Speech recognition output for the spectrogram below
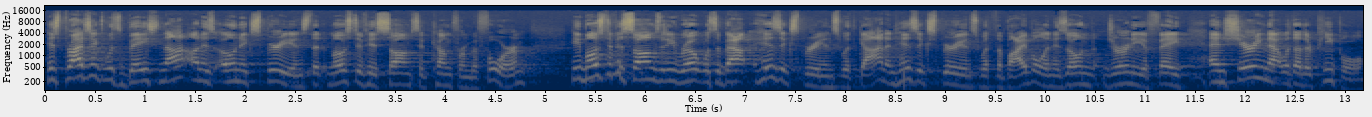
His project was based not on his own experience that most of his songs had come from before. He, most of his songs that he wrote was about his experience with God and his experience with the Bible and his own journey of faith and sharing that with other people.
